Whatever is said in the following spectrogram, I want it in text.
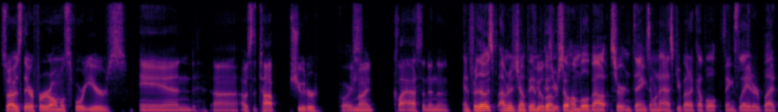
So I was there for almost four years and uh, I was the top shooter of course. in my class and in the, And for those, I'm going to jump in Field because you're so humble about certain things. I want to ask you about a couple things later, but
